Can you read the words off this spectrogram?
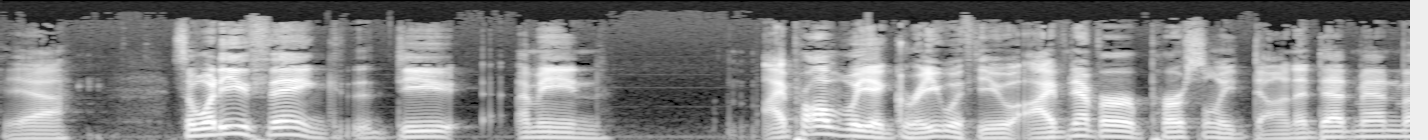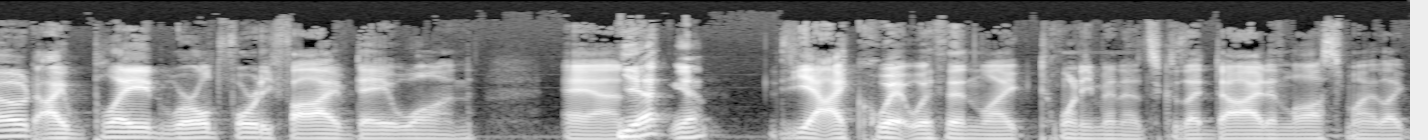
Yeah. So, what do you think? Do you? I mean, I probably agree with you. I've never personally done a dead man mode. I played World 45 day one, and yeah, yeah. yeah, I quit within like 20 minutes because I died and lost my like.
